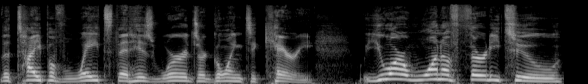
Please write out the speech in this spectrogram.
the type of weight that his words are going to carry. You are one of 32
